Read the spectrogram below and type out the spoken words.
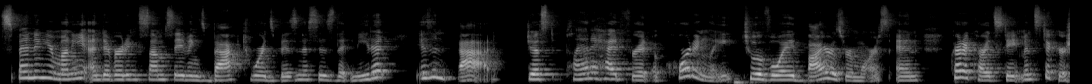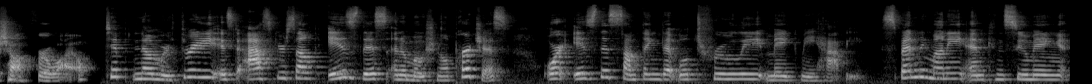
Spending your money and diverting some savings back towards businesses that need it isn't bad. Just plan ahead for it accordingly to avoid buyer's remorse and credit card statement sticker shock for a while. Tip number three is to ask yourself is this an emotional purchase or is this something that will truly make me happy? Spending money and consuming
